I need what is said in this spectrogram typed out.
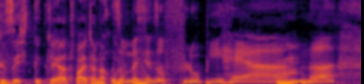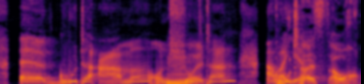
Gesicht geklärt, weiter nach unten. So ein bisschen so floopy Hair, Mhm. ne? Äh, gute Arme und Schultern. Aber Gut jetzt heißt auch,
